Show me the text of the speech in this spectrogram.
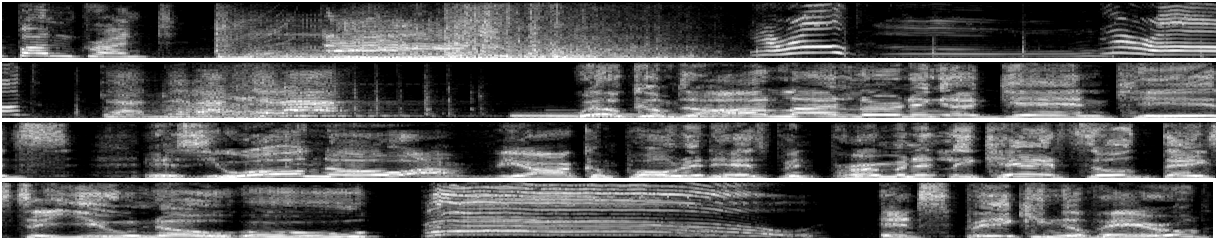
A bum grunt. Harold? Harold? Da, da, da, da, da. Welcome to online learning again, kids. As you all know, our VR component has been permanently canceled thanks to you know who. Boo! And speaking of Harold,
